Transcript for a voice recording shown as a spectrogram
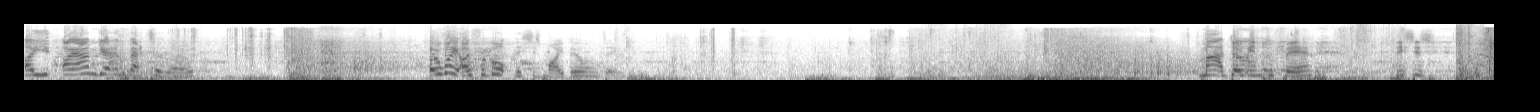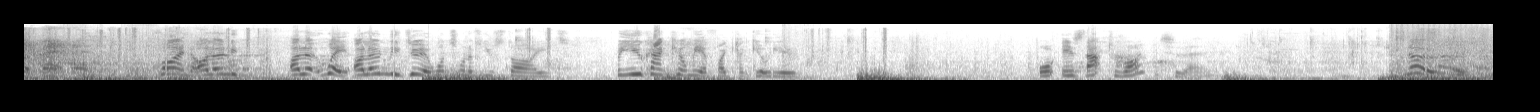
I I am getting better though. Oh wait, I forgot this is my building. Matt, don't interfere. This is. Fine, I'll only, I'll wait. I'll only do it once one of you's died. But you can't kill me if I can't kill you. Or is that right then? No,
